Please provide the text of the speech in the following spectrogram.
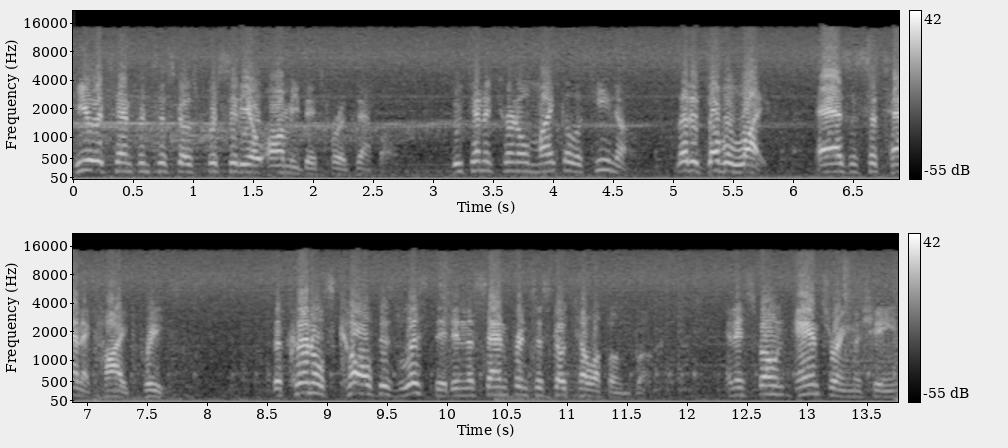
Here at San Francisco's Presidio Army Base, for example, Lieutenant Colonel Michael Aquino led a double life as a satanic high priest. The colonel's cult is listed in the San Francisco telephone book, and his phone answering machine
